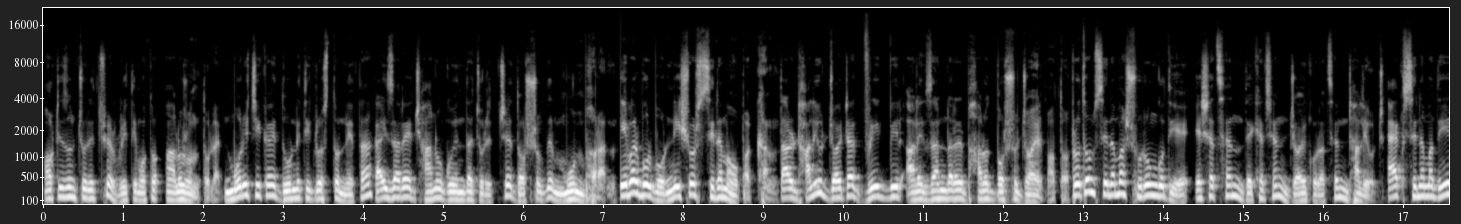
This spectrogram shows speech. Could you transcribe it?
অটিজম চরিত্রে রীতিমতো আলোড়ন তোলেন। মরিচিকায় দুর্নীতিগ্রস্ত নেতা, কাইজারে ঝানু গোয়েন্দা চরিত্রে দর্শকদের মন ভরান। এবার বলব নিশোর সিনেমা উপাখ্যান। তার ঢালিউড জয়টা গ্রিক বীর আলেকজান্ডারের ভারতবর্ষ জয়ের মতো। প্রথম সিনেমা সুরঙ্গ দিয়ে এসেছেন, দেখেছেন, জয় করেছেন ঢালিউড। এক সিনেমা দিয়ে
